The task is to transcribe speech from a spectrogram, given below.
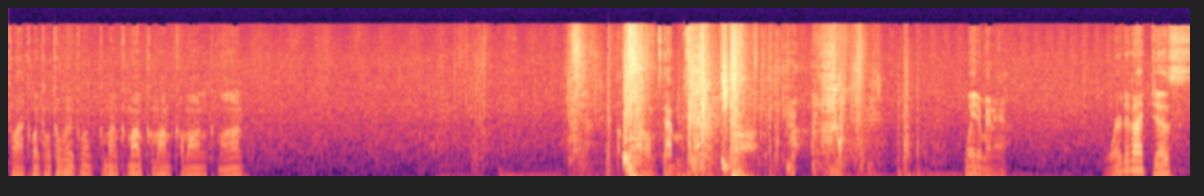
Come on, come on, come on, come on, come on, come on, come on, come on, come on, come on. Stab him, stab him. Wait a minute. Where did I just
